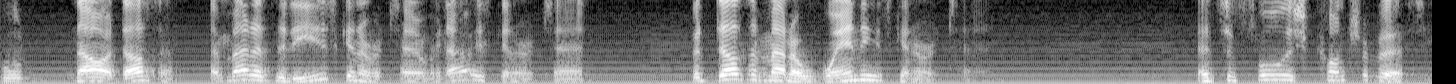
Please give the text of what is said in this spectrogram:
Well, No, it doesn't. It matters that he is going to return. We know he's going to return. But it doesn't matter when he's going to return. It's a foolish controversy.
